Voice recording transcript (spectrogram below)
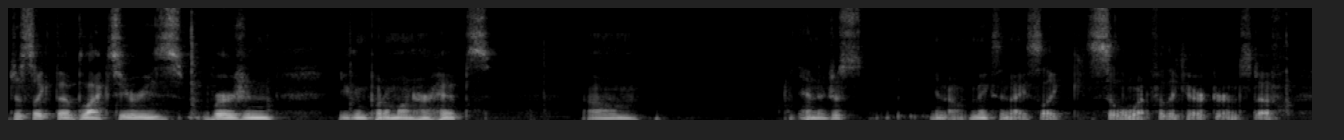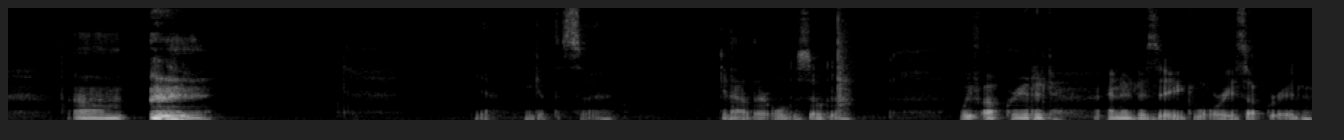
just like the Black Series version. You can put them on her hips, um, and it just you know makes a nice like silhouette for the character and stuff. Um, yeah, get this, uh, get out of there, old Ahsoka. We've upgraded, and it is a glorious upgrade.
